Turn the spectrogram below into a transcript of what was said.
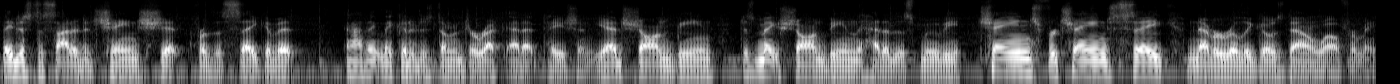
they just decided to change shit for the sake of it and I think they could have just done a direct adaptation. You had Sean Bean, just make Sean Bean the head of this movie. Change for change's sake never really goes down well for me.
